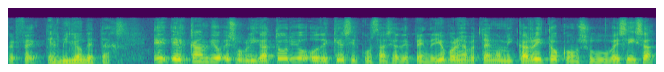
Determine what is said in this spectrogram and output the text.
Perfecto. El millón de tags. ¿El, cambio es obligatorio o de qué circunstancia depende? Yo, por ejemplo, tengo mi carrito con su besisa.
